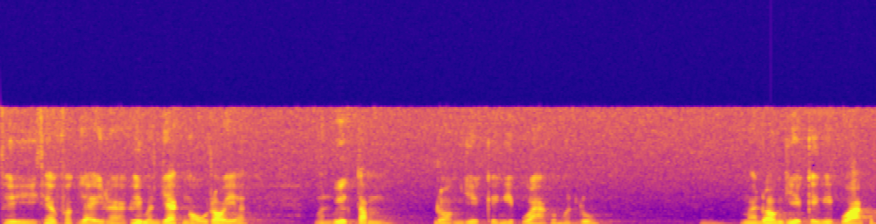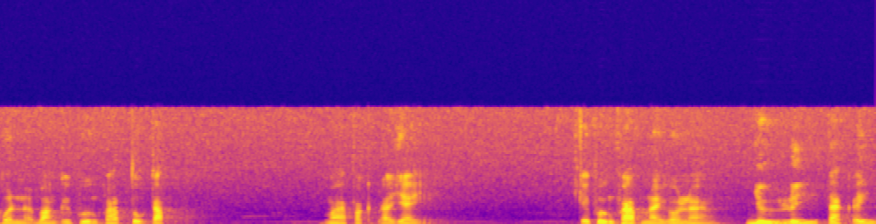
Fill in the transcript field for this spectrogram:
thì theo Phật dạy là khi mình giác ngộ rồi á mình quyết tâm đoạn diệt cái nghiệp quả của mình luôn. Mà đoạn diệt cái nghiệp quả của mình bằng cái phương pháp tu tập mà Phật đã dạy. Cái phương pháp này gọi là như lý tác ý.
